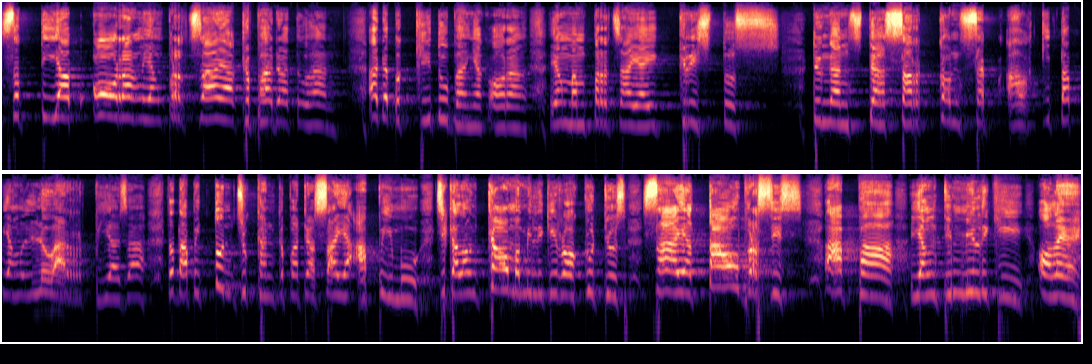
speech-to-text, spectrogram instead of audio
setiap orang yang percaya kepada Tuhan. Ada begitu banyak orang yang mempercayai Kristus dengan dasar konsep Alkitab yang luar biasa. Tetapi tunjukkan kepada saya apimu. Jikalau engkau memiliki roh kudus, saya tahu persis apa yang dimiliki oleh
